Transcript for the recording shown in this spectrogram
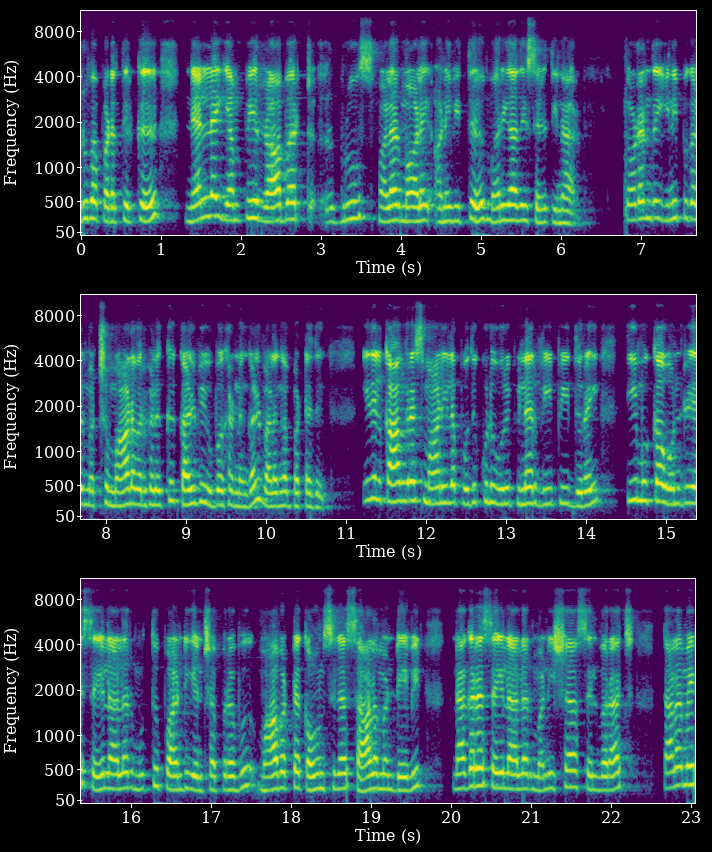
உருவப்படத்திற்கு நெல்லை எம்பி ராபர்ட் புரூஸ் மலர் மாலை அணிவித்து மரியாதை செலுத்தினார். தொடர்ந்து இனிப்புகள் மற்றும் மாணவர்களுக்கு கல்வி உபகரணங்கள் வழங்கப்பட்டது. இதில் காங்கிரஸ் மாநில பொதுக்குழு உறுப்பினர் வி. பி. துரை திமுக ஒன்றிய செயலாளர் முத்துப்பாண்டி என்ற பிரபு மாவட்ட கவுன்சிலர் சாலமன் டேவிட் நகர செயலாளர் மனிஷா செல்வராஜ் தலைமை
